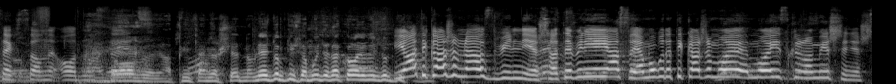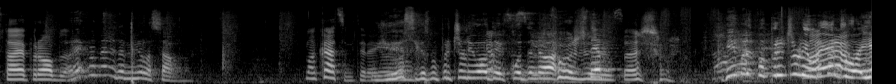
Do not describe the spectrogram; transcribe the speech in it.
seksualne odnose. Dobro, ja pitam još jednom. Ne dok ništa bude tako lagano, ne dok Ja ti kažem najozbiljnije, šta tebi nije jasno. Ja mogu da ti kažem moje, moje iskreno mišljenje, šta je problem. Rekla mene da bi bila sa mnom. Ma kad sam ti rekla? Jesi, kad smo pričali ovdje kod na... Bože, Sašo. Ima smo pričali o Renđu, a i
